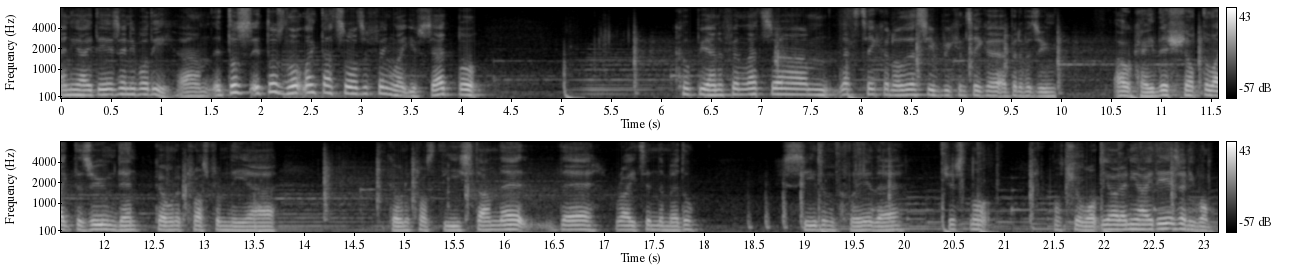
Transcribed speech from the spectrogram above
Any ideas, anybody? Um, it does it does look like that sort of thing, like you've said, but could be anything. Let's um let's take another. See if we can take a, a bit of a zoom. Okay, this shot, the like the zoomed in, going across from the uh, going across the east stand there, there, right in the middle. See them clear there. Just not not sure what they are. Any ideas, anyone?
